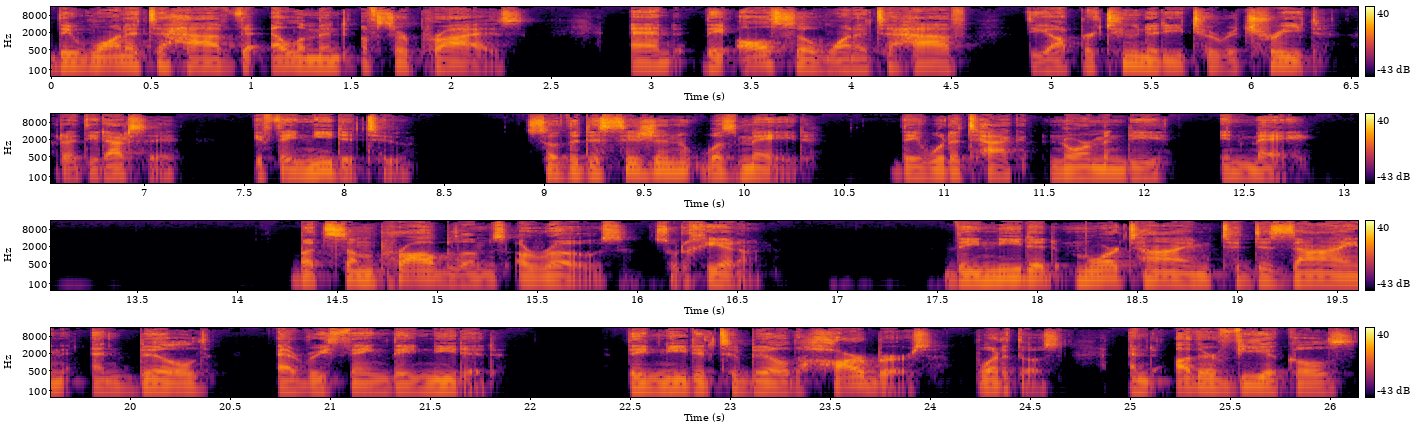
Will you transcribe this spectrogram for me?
They wanted to have the element of surprise, and they also wanted to have the opportunity to retreat, retirarse, if they needed to. So the decision was made. They would attack Normandy in May. But some problems arose, surgieron. They needed more time to design and build everything they needed. They needed to build harbors, puertos, and other vehicles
